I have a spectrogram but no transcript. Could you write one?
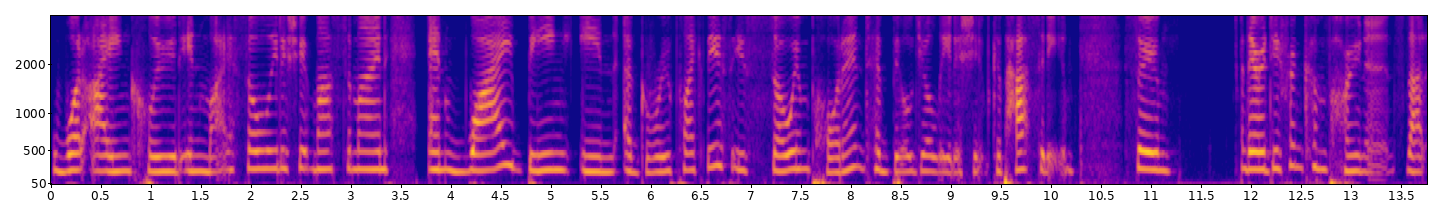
what I include in my soul leadership mastermind, and why being in a group like this is so important to build your leadership capacity. So, there are different components that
